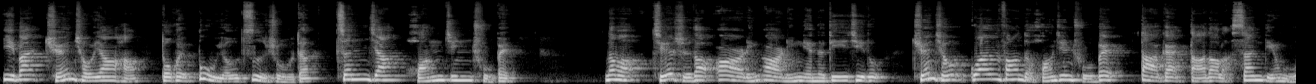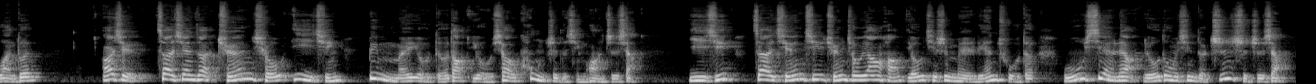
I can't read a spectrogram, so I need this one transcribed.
一般全球央行都会不由自主的增加黄金储备。那么，截止到二零二零年的第一季度，全球官方的黄金储备大概达到了三点五万吨，而且在现在全球疫情。并没有得到有效控制的情况之下，以及在前期全球央行，尤其是美联储的无限量流动性的支持之下，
